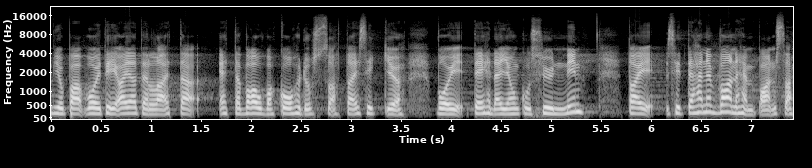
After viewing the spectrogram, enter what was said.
jopa voitiin ajatella, että, että vauva kohdussa tai sikkiö voi tehdä jonkun synnin, tai sitten hänen vanhempansa.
